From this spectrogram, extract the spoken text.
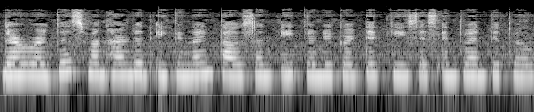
there were just 189,800 recorded cases in 2012.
